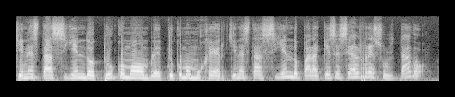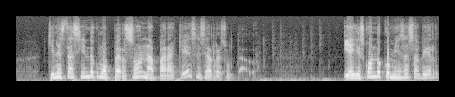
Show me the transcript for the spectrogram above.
¿Quién está haciendo tú como hombre, tú como mujer? ¿Quién está haciendo para que ese sea el resultado? ¿Quién está haciendo como persona para que ese sea el resultado? Y ahí es cuando comienzas a ver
